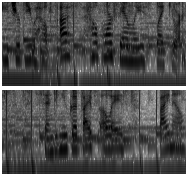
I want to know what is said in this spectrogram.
Each review helps us help more families like yours. Sending you good vibes always. Bye now.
